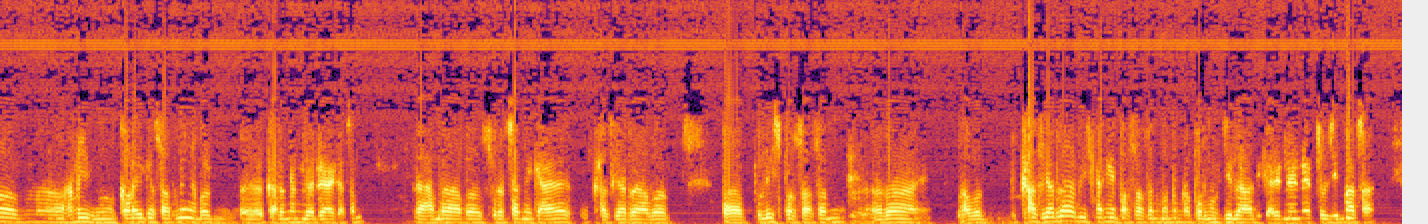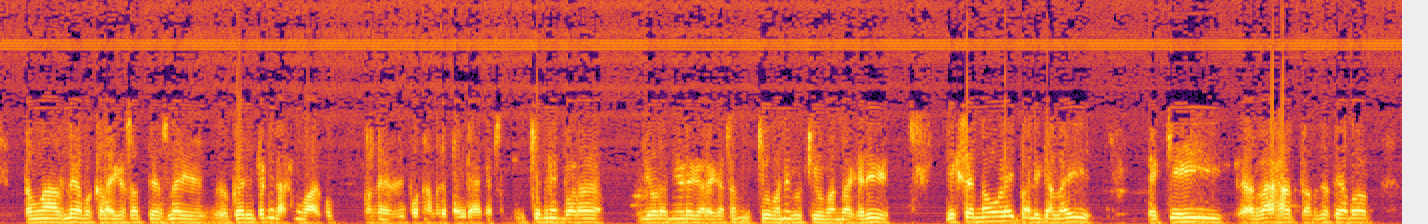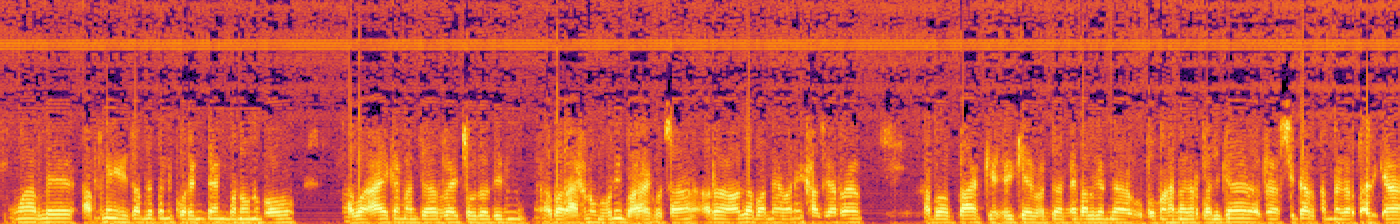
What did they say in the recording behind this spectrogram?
हामी कडाइका साथ नै अब कार्यान्वयन गरिरहेका छौँ। र हाम्रा अब सुरक्षा निकाय खास गरेर अब पुलिस प्रशासन र अब खास गरेर अब स्थानीय प्रशासन भनौँ न प्रमुख जिल्ला अधिकारी नै नै त्यो जिम्मा छ। र उहाँहरूले अब कडाइका साथ त्यसलाई गरी पनि राख्नु भएको भन्ने रिपोर्ट हामीले पाइरहेका छौँ। क्याबिनेटबाट एउटा निर्णय गरेका छन् त्यो भनेको के हो भन्दाखेरि एक सय नौवटै पालिकालाई केही राहत अब जस्तै अब उहाँहरूले आफ्नै हिसाबले पनि क्वारेन्टाइन बनाउनु भयो। अब आएका मान्छेहरूलाई चौध दिन अब राख्नु पनि भएको छ र अझ भन्यो भने खास गरेर अब बाघ के भन्छ नेपालगञ्ज उपमहानगरपालिका र सिद्धार्थ नगरपालिका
